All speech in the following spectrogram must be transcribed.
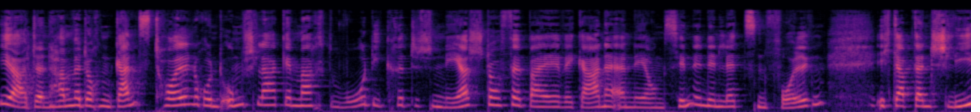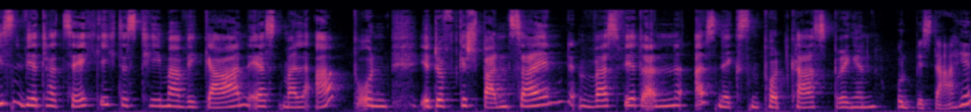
Ja, dann haben wir doch einen ganz tollen Rundumschlag gemacht, wo die kritischen Nährstoffe bei veganer Ernährung sind in den letzten Folgen. Ich glaube, dann schließen wir tatsächlich das Thema vegan erstmal ab und ihr dürft gespannt sein, was wir dann als nächsten Podcast bringen. Und bis dahin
